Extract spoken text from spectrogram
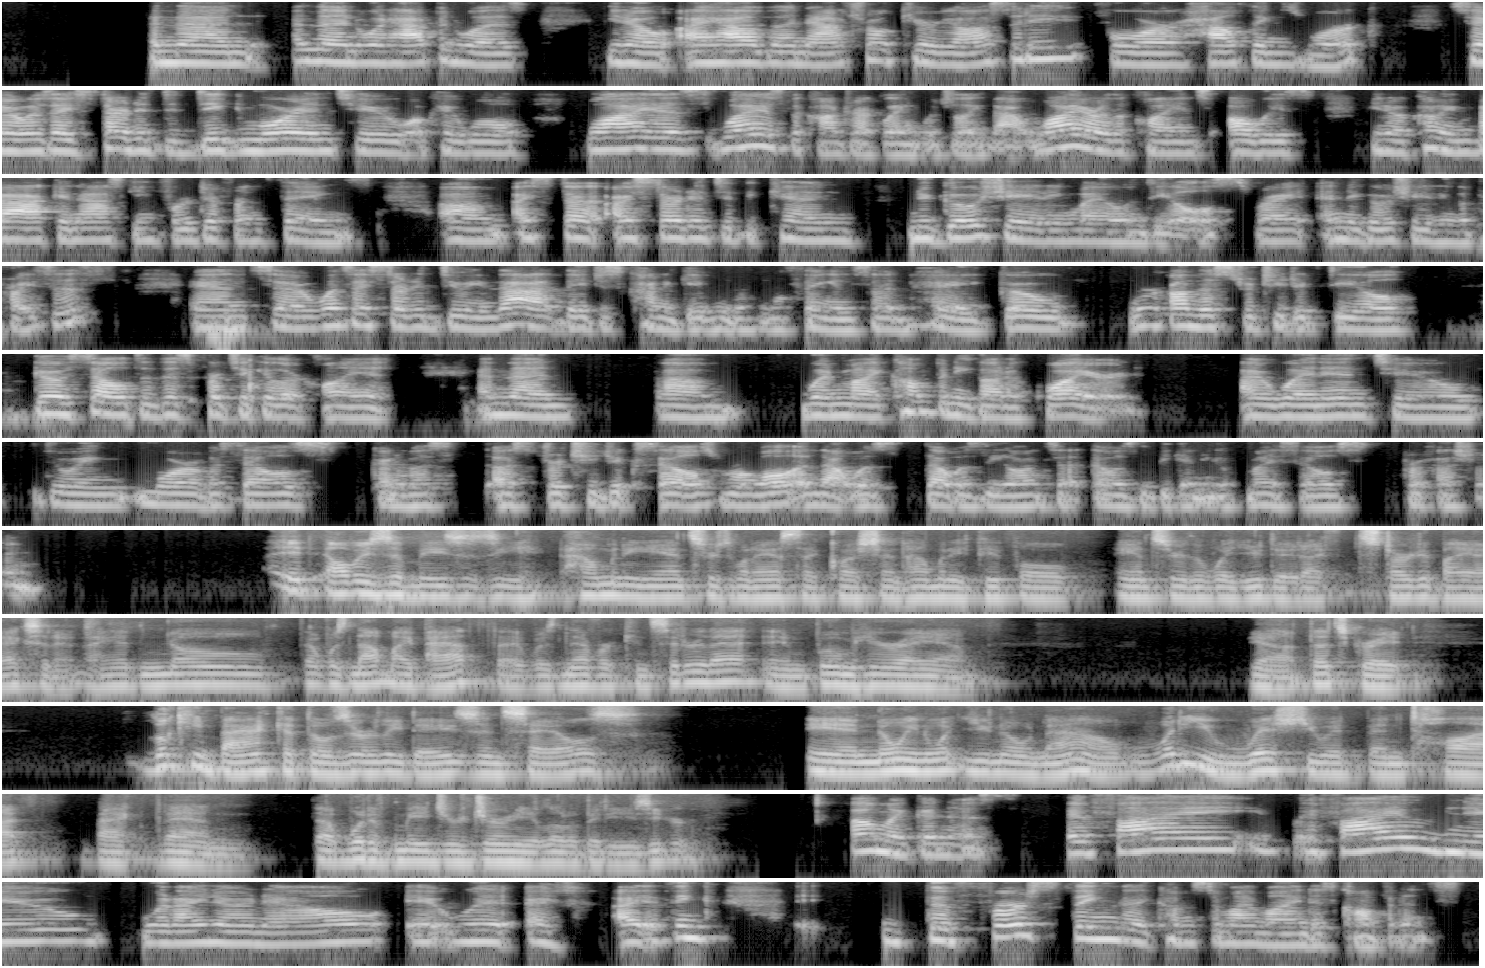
And then, and then what happened was, you know, I have a natural curiosity for how things work. So as I started to dig more into, okay, well, why is why is the contract language like that? Why are the clients always, you know, coming back and asking for different things? Um, I st- I started to begin negotiating my own deals, right, and negotiating the prices. And so once I started doing that, they just kind of gave me the whole thing and said, hey, go work on this strategic deal, go sell to this particular client. And then um, when my company got acquired, I went into doing more of a sales kind of a, a, strategic sales role, and that was that was the onset. That was the beginning of my sales profession. It always amazes me how many answers when I ask that question, how many people answer the way you did. I started by accident. I had no, that was not my path. I was never consider that, and boom, here I am. Yeah, that's great. Looking back at those early days in sales and knowing what you know now, what do you wish you had been taught back then that would have made your journey a little bit easier? Oh my goodness. If I if I knew what I know now, it would I, I think the first thing that comes to my mind is confidence.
